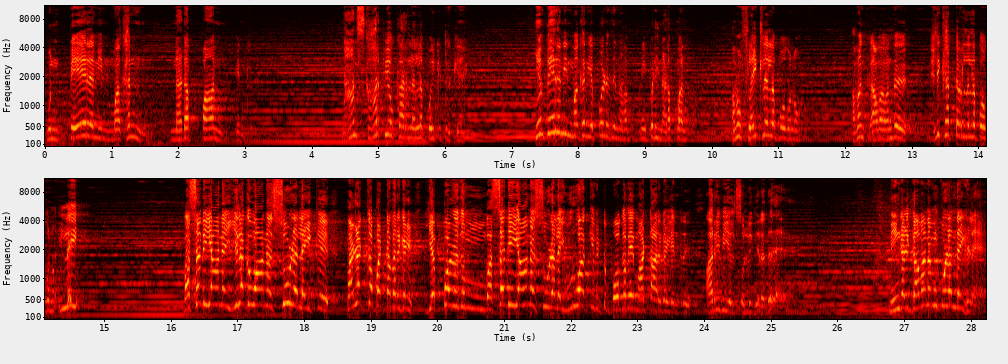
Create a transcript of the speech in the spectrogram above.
உன் பேரனின் மகன் நடப்பான் என்று. நான் ஸ்கார்பியோ கார்ல எல்லாம் போய்கிட்டு இருக்கேன். என் பேரனின் மகன் எப்பொழுது எப்படி நடப்பான்? அவன் பிளைட்ல எல்லாம் போகணும். அவன் அவன் வந்து ஹெலிகாப்டர்ல போகணும். இல்லை. வசதியான இலகுவான சூழலைக்கு பழக்கப்பட்டவர்கள் எப்பொழுதும் வசதியான சூழலை உருவாக்கிவிட்டு போகவே மாட்டார்கள் என்று அறிவியல் சொல்லுகிறது. நீங்கள் கவனம் குழந்தைகளே.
